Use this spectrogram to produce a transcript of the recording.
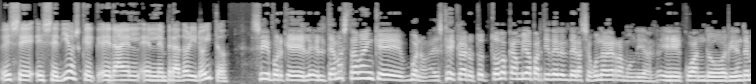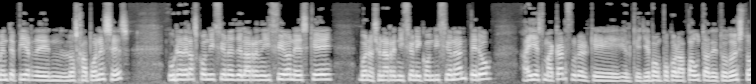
Ese, ese dios que era el, el emperador Hirohito. Sí, porque el, tema estaba en que, bueno, es que claro, todo cambia a partir de, la Segunda Guerra Mundial. Eh, cuando evidentemente pierden los japoneses, una de las condiciones de la rendición es que, bueno, es una rendición incondicional, pero Ahí es MacArthur el que, el que lleva un poco la pauta de todo esto,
